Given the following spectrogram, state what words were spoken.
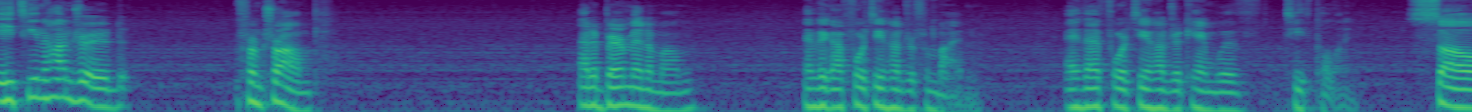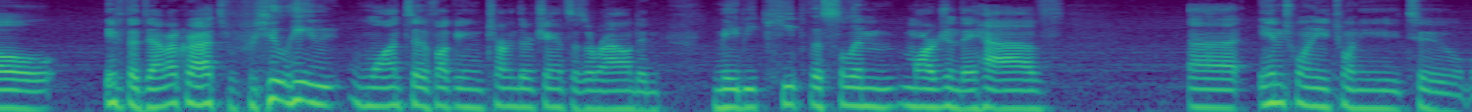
1800 from Trump at a bare minimum and they got 1400 from Biden. And that 1400 came with teeth pulling. So if the Democrats really want to fucking turn their chances around and maybe keep the slim margin they have uh, in 2022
